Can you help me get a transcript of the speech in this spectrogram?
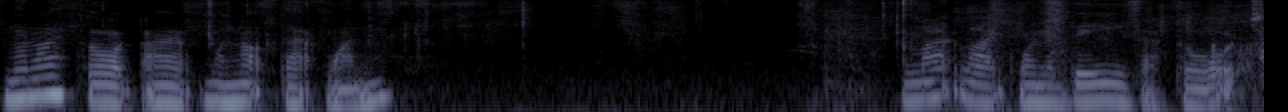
And then I well, not that one. I might like one of these, I thought.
